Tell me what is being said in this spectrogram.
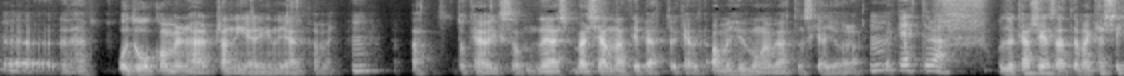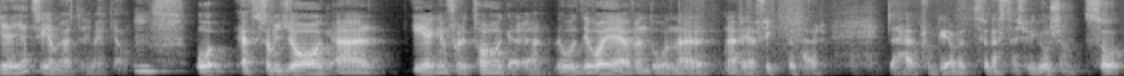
eh, den här. Och då kommer den här planeringen att hjälpa mig. Att då kan jag liksom, när jag börjar känna att det är bättre, kan jag ja men hur många möten ska jag göra? veckan? Jättebra. Och då kanske det är så att ja, man kanske grejar tre möten i veckan. Och eftersom jag är egenföretagare, då- det var ju även då när, när jag fick den här, det här problemet för nästan 20 år sedan, så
